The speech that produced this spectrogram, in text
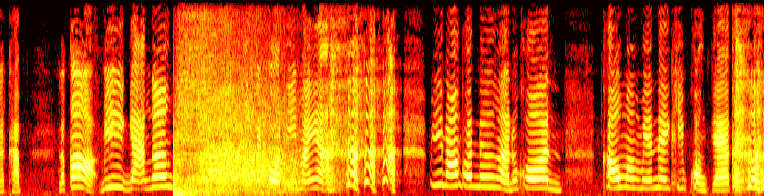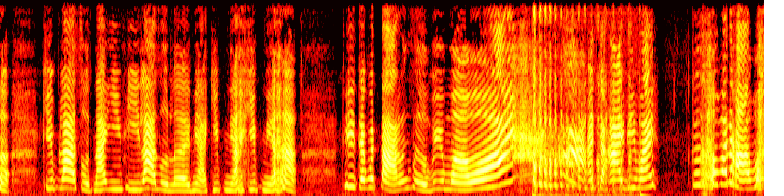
นะครับ แล้วก็มีอีกอย่างหนึ่งจะโกรธดีไหมอะพี่น้องคนหนึ่งอะทุกคนเขามาเม้นในคลิปของแจ็คคลิปล่าสุดนะ EP ล่าสุดเลยเนี่ยคลิปเนี้ยคลิปเนี้ยที่แจ็คไปตากหนังสือพิมพ์มาว้าอาจจะอายดีไหม คือเขามาถามว่า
